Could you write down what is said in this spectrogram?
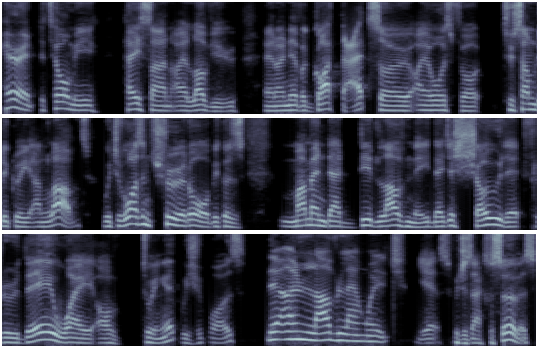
parent to tell me, hey, son, I love you. And I never got that. So I always felt to some degree unloved, which wasn't true at all because mum and dad did love me. They just showed it through their way of doing it, which it was, Their own love language. yes, which is acts of service.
